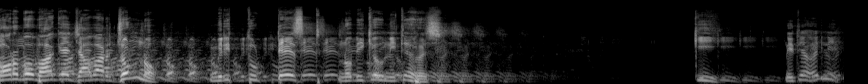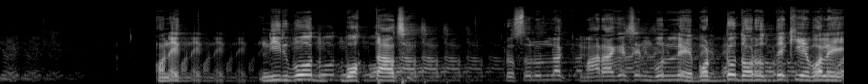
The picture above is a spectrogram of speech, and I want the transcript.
গর্ভভাগে যাওয়ার জন্য মৃত্যুর টেস্ট নবীকেও নিতে হয়েছে। কি? নিতে হয়নি? অনেক নির্বোধ বক্তা আছে। রসুল্লাহ মারা গেছেন বললে বড্ড দরদ দেখিয়ে বলে,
